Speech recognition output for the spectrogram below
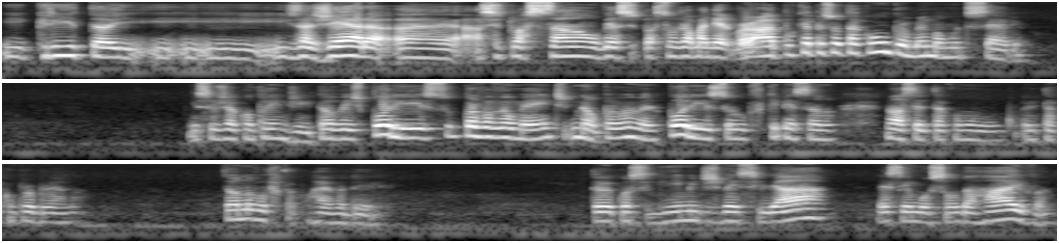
e grita e, e, e exagera é, a situação, vê a situação de uma maneira. Porque a pessoa está com um problema muito sério. Isso eu já compreendi. Talvez por isso, provavelmente, não, provavelmente por isso eu fiquei pensando, nossa, ele está com, ele tá com problema. Então eu não vou ficar com raiva dele. Então eu consegui me desvencilhar dessa emoção da raiva,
